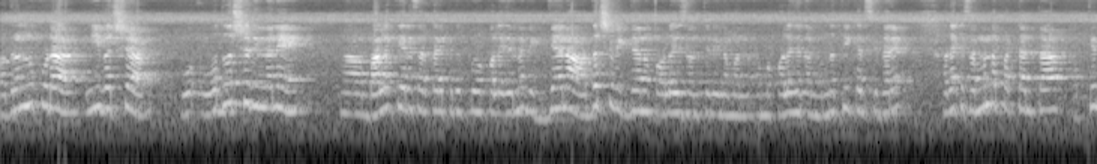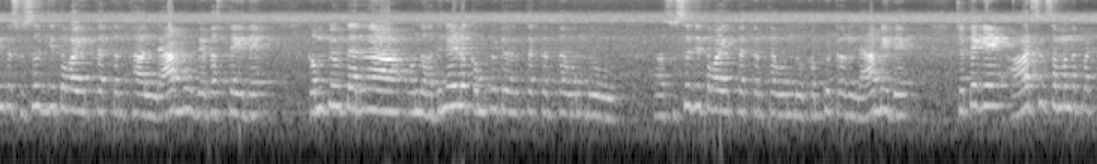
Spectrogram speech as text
ಅದರಲ್ಲೂ ಕೂಡ ಈ ವರ್ಷ ಹೋದ ವರ್ಷದಿಂದನೇ ಬಾಲಕಿಯರ ಸರ್ಕಾರಿ ಪದವಿ ಪೂರ್ವ ಕಾಲೇಜನ್ನು ವಿಜ್ಞಾನ, ಆದರ್ಶ ವಿಜ್ಞಾನ ಕಾಲೇಜ್ ಅಂತೇಳಿ ನಮ್ಮ ನಮ್ಮ ಕಾಲೇಜನ್ನು ಉನ್ನತೀಕರಿಸಿದ್ದಾರೆ. ಅದಕ್ಕೆ ಸಂಬಂಧಪಟ್ಟಂಥ ಅತ್ಯಂತ ಸುಸಜ್ಜಿತವಾಗಿರ್ತಕ್ಕಂಥ ಲ್ಯಾಬ್ ವ್ಯವಸ್ಥೆ ಇದೆ. ಕಂಪ್ಯೂಟರ್ನ ಒಂದು ಹದಿನೇಳು ಕಂಪ್ಯೂಟರ್ ಇರ್ತಕ್ಕಂಥ ಒಂದು ಸುಸಜ್ಜಿತವಾಗಿರ್ತಕ್ಕಂಥ ಒಂದು ಕಂಪ್ಯೂಟರ್ ಲ್ಯಾಬ್ ಇದೆ. ಜೊತೆಗೆ ಆರ್ಟ್ಸ್ಗೆ ಸಂಬಂಧಪಟ್ಟ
